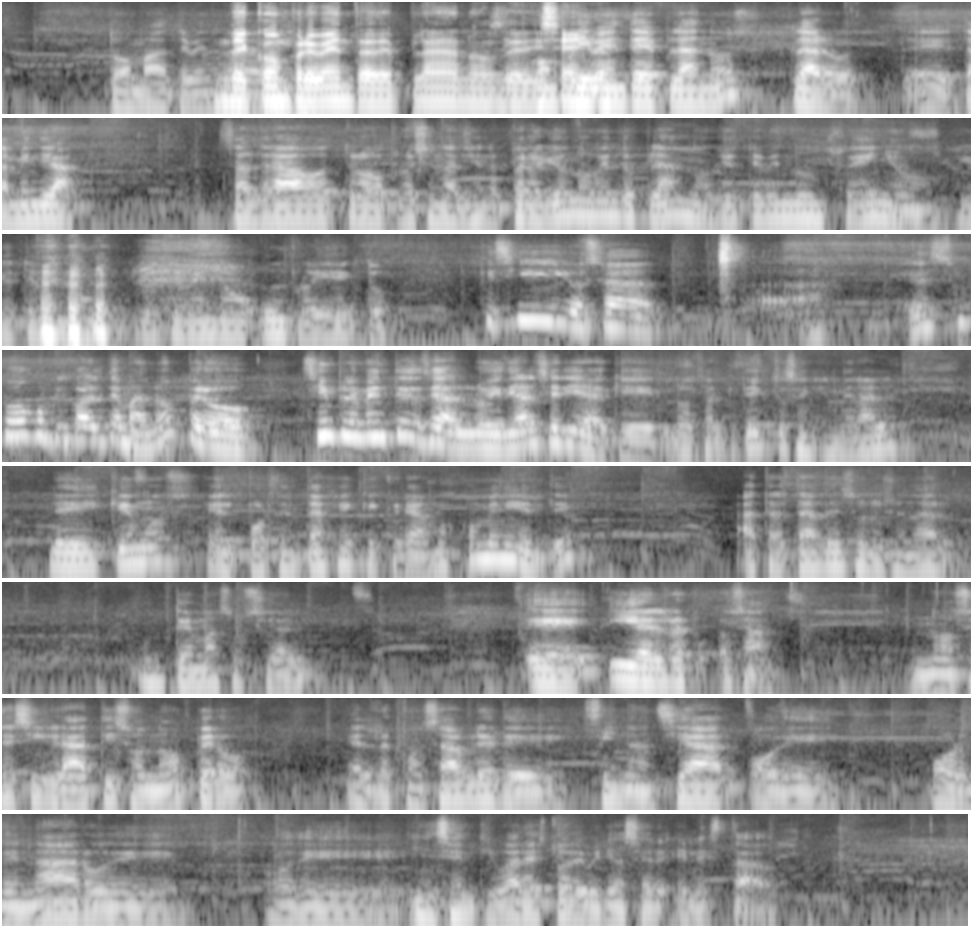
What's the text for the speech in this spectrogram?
toma, De una- compra y venta de planos, de, de compra y diseño. venta de planos. Claro, eh, también dirá saldrá otro profesional diciendo, pero yo no vendo planos, yo te vendo un sueño, yo te vendo, yo te vendo un proyecto. Que sí, o sea, es un poco complicado el tema, ¿no? Pero simplemente, o sea, lo ideal sería que los arquitectos en general dediquemos el porcentaje que creamos conveniente a tratar de solucionar un tema social. Eh, y el, o sea, no sé si gratis o no, pero el responsable de financiar o de ordenar o de, o de incentivar esto debería ser el Estado.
